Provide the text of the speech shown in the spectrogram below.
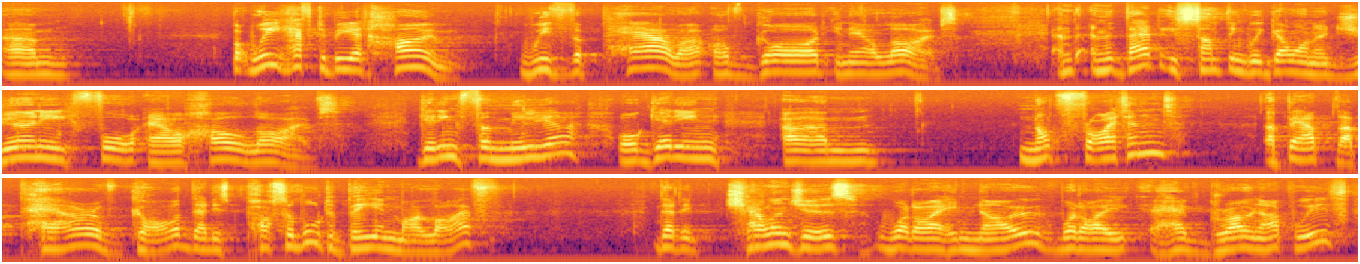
Um, but we have to be at home with the power of God in our lives. And, and that is something we go on a journey for our whole lives. Getting familiar or getting um, not frightened about the power of God that is possible to be in my life that it challenges what I know, what I have grown up with.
